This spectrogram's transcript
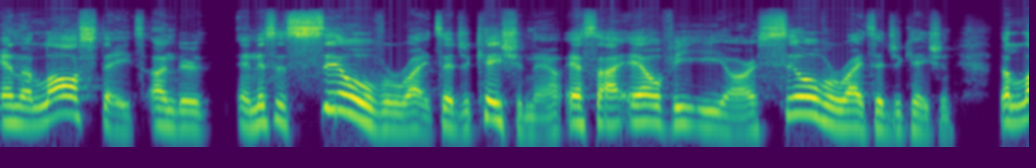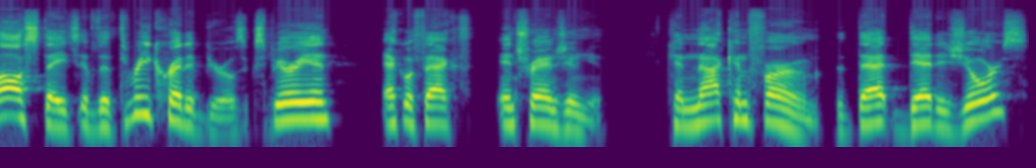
And the law states under, and this is civil rights education now, S I L V E R, civil rights education. The law states if the three credit bureaus, Experian, Equifax, and TransUnion, cannot confirm that that debt is yours,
